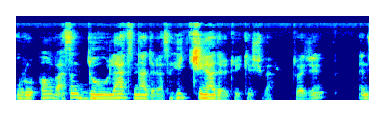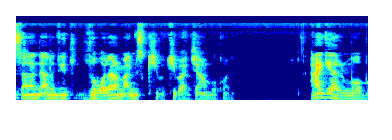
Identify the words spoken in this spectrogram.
اروپا و اصلا دولت نداره. اصلا هیچی نداره توی کشور. متوجه؟ مثلا الان دیگه زباله رو معلوم نیست کی کی باید جمع بکنه. اگر ما به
